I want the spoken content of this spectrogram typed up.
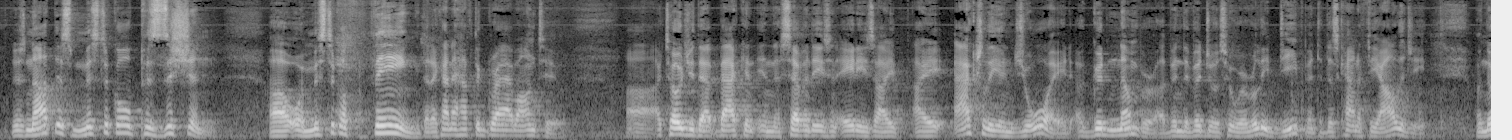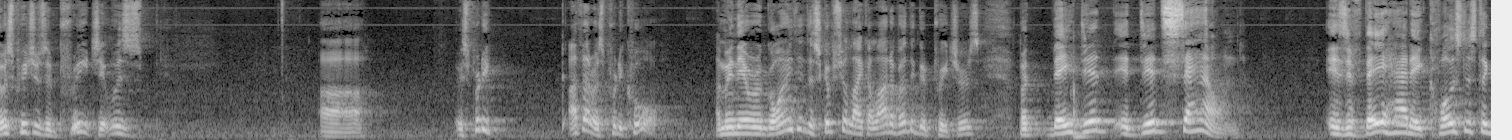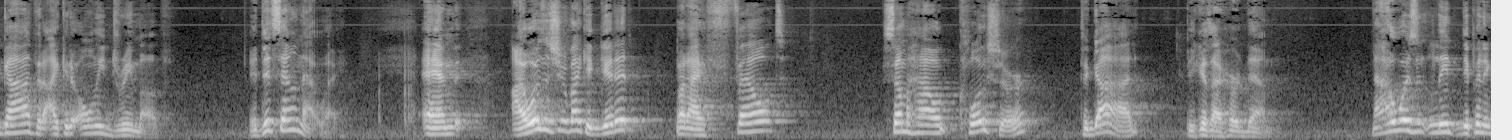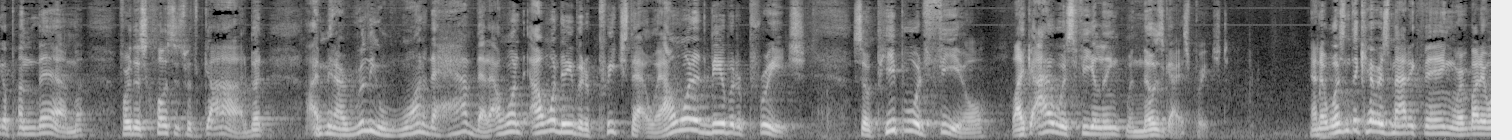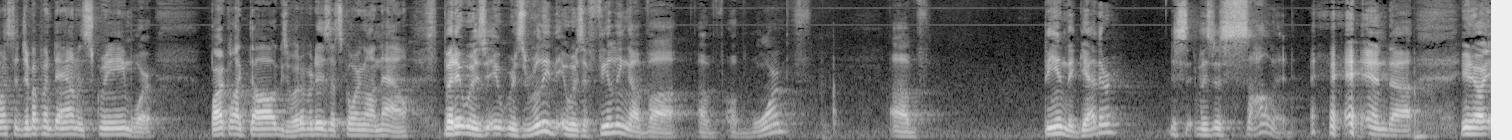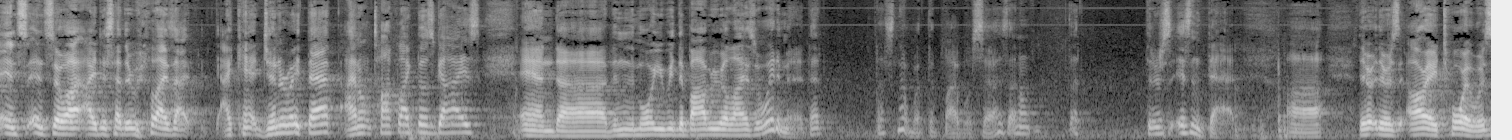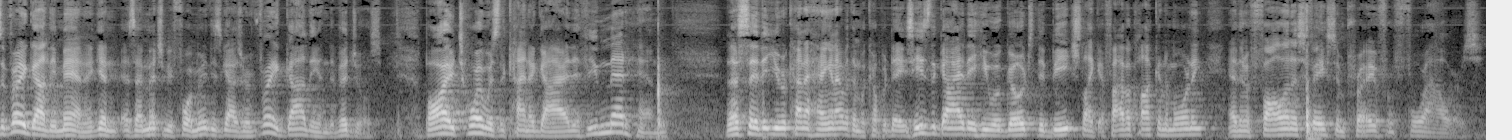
There's not this mystical position uh, or mystical thing that I kind of have to grab onto. Uh, I told you that back in, in the 70s and 80s, I, I actually enjoyed a good number of individuals who were really deep into this kind of theology. When those preachers would preach, it was, uh, it was pretty, I thought it was pretty cool. I mean, they were going through the scripture like a lot of other good preachers, but they did, it did sound as if they had a closeness to God that I could only dream of. It did sound that way. And I wasn't sure if I could get it, but I felt somehow closer to God because I heard them. Now, I wasn't depending upon them for this closeness with God, but I mean, I really wanted to have that. I, want, I wanted to be able to preach that way. I wanted to be able to preach so people would feel like I was feeling when those guys preached. And it wasn't the charismatic thing where everybody wants to jump up and down and scream or bark like dogs whatever it is that's going on now. But it was, it was really, it was a feeling of, uh, of, of warmth, of being together. Just, it was just solid. and, uh, you know, and, and so I, I just had to realize I, I can't generate that. I don't talk like those guys. And uh, then the more you read the Bible, you realize, well, wait a minute, that, that's not what the Bible says. I don't, that, there isn't that. Uh, there, was R.A. Torrey was a very godly man. And again, as I mentioned before, many of these guys were very godly individuals. But R.A. Torrey was the kind of guy that if you met him, let's say that you were kind of hanging out with him a couple of days, he's the guy that he would go to the beach like at 5 o'clock in the morning and then fall on his face and pray for four hours.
